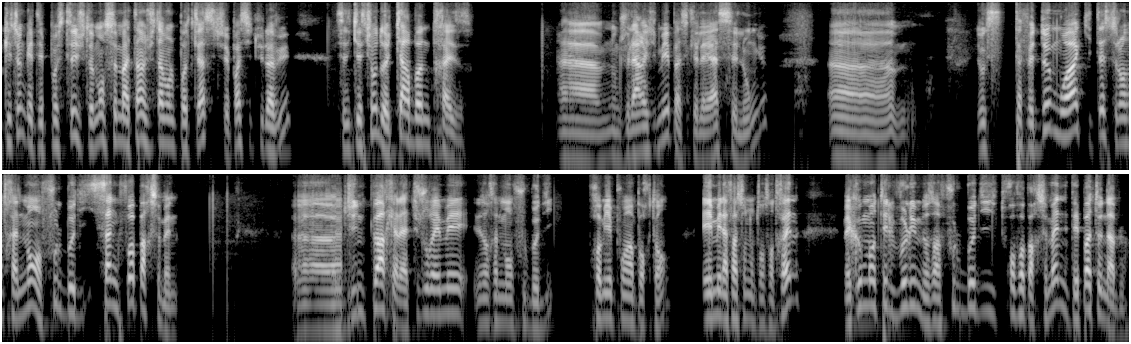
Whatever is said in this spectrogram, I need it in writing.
question qui a été postée justement ce matin, juste avant le podcast. Je sais pas si tu l'as vu. C'est une question de Carbone 13. Euh, donc je vais la résumer parce qu'elle est assez longue. Euh, donc ça fait deux mois qu'il teste l'entraînement en full body cinq fois par semaine. Euh, d'une part, qu'elle a toujours aimé les entraînements en full body. Premier point important. Aimer la façon dont on s'entraîne. Mais qu'augmenter le volume dans un full body trois fois par semaine n'était pas tenable.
